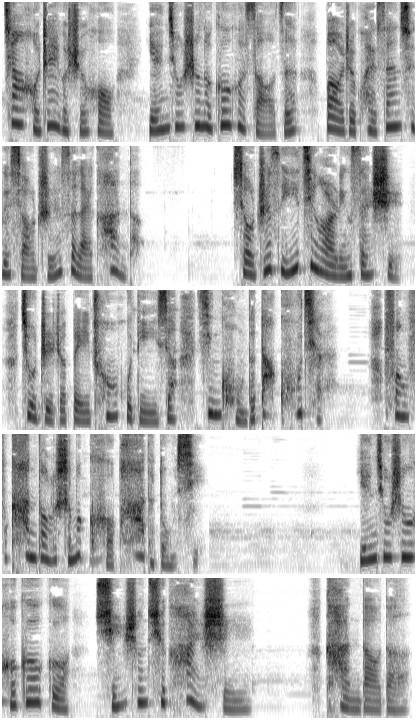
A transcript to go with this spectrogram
恰好这个时候，研究生的哥哥嫂子抱着快三岁的小侄子来看他。小侄子一进二零三室，就指着北窗户底下，惊恐的大哭起来，仿佛看到了什么可怕的东西。研究生和哥哥循声去看时，看到的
